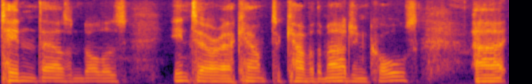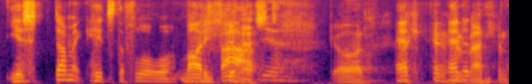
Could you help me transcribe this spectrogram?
ten thousand dollars into our account to cover the margin calls, uh, your stomach hits the floor mighty fast. God, And- I can't and it- imagine.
